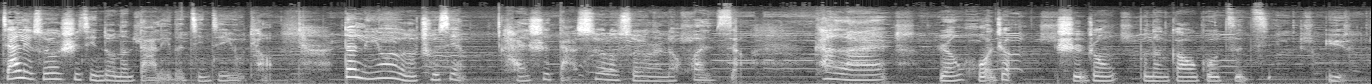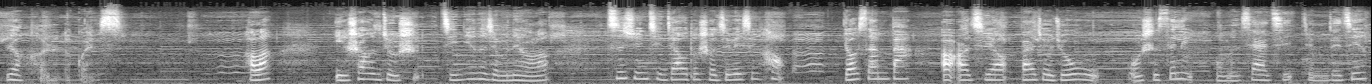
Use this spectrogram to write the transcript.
家里所有事情都能打理得井井有条。但林有有的出现，还是打碎了所有人的幻想。看来。人活着，始终不能高估自己与任何人的关系。好了，以上就是今天的节目内容了。咨询请加我的手机微信号：幺三八二二七幺八九九五，我是 C e l i n e 我们下期节目再见。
